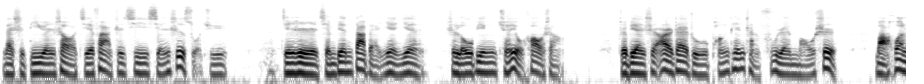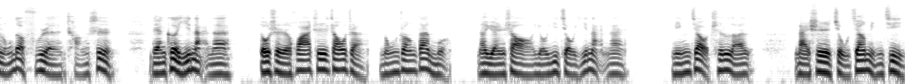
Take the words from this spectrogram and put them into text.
乃是狄元绍结发之妻贤士所居。今日前边大摆宴宴，是楼兵全有号上。这便是二寨主庞天产夫人毛氏，马焕龙的夫人常氏，连个姨奶奶都是花枝招展，浓妆淡抹。那袁绍有一九姨奶奶，名叫春兰，乃是九江名妓，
